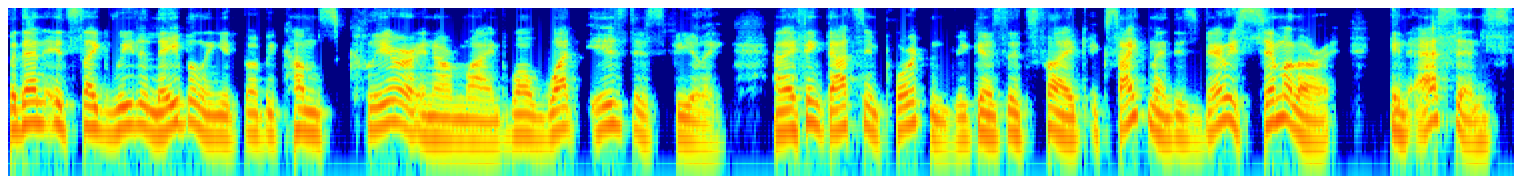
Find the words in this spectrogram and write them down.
But then it's like really labeling it, but becomes clearer in our mind. Well, what is this feeling? And I think that's important because it's like excitement is very similar in essence,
